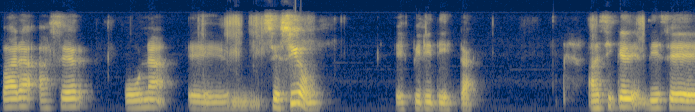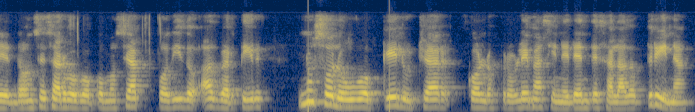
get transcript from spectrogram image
para hacer una eh, sesión espiritista. Así que dice don César Bobo, como se ha podido advertir, no solo hubo que luchar con los problemas inherentes a la doctrina,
